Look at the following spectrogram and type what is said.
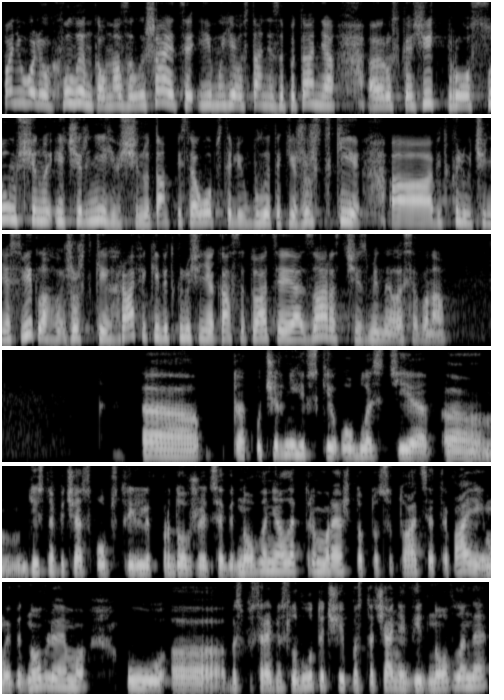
Пані Олю, хвилинка у нас залишається, і моє останнє запитання. Е, Розкажіть про Сумщину і Чернігівщину. Там після обстрілів були такі жорсткі відключення світла, жорсткі графіки відключення. Яка ситуація зараз? Чи змінилася вона? Е, Так, у Чернігівській області е, дійсно під час обстрілів продовжується відновлення електромереж, тобто ситуація триває, і ми відновлюємо у е, безпосередньо Славутичі постачання відновлене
